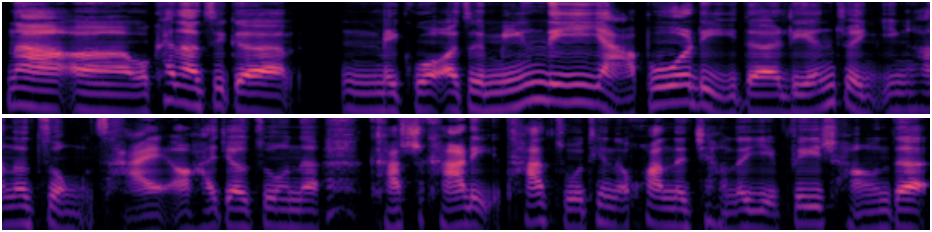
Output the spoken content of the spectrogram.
那呃，我看到这个。嗯，美国啊，这个明里亚波里的联准银行的总裁啊，还叫做呢卡什卡里，他昨天的话呢讲的也非常的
